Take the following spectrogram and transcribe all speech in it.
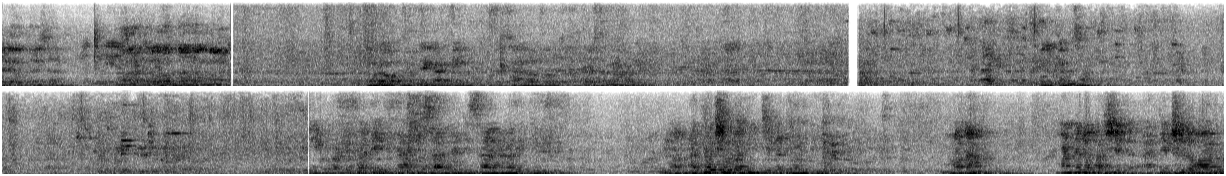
రెడీ అవుతాయి సార్. తర్వాత మన గౌరవ మంత్రి గారిని సెలవుతో పెడుతున్నాను welcome sir. Vantapalli Ramaprasad Reddy sir గారికి మా అధ్యక్షులు వహించినటువంటి మన మండల పరిషత్ అధ్యక్షుల వారు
